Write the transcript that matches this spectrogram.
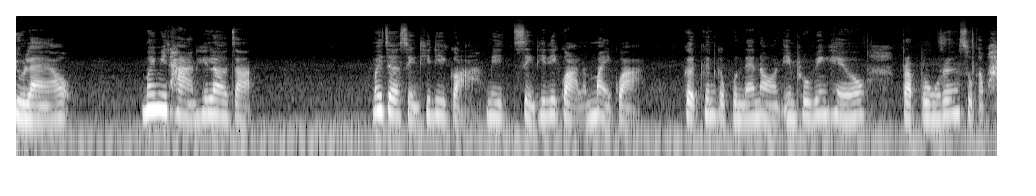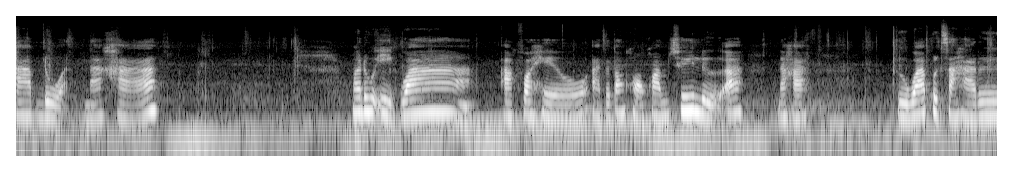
ยู่แล้ว ไม่มีทางที่เราจะ ไม่เจอสิ่งที่ดีกว่า มีสิ่งที่ดีกว่าและใหม่กว่า เกิดขึ้นกับคุณแน่นอน improving health ปรับปรุงเรื่องสุขภาพด่วนนะคะ มาดูอีกว่า Arc for Health อาจจะต้องขอความช่วยเหลือนะคะ หรือว่าปรึกษาหารือ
